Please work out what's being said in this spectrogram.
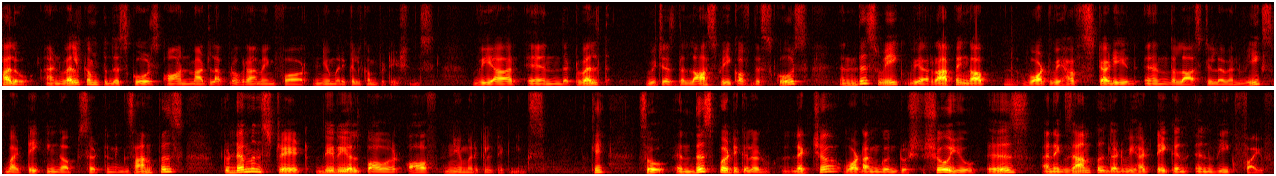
Hello and welcome to this course on MATLAB programming for numerical computations. We are in the 12th which is the last week of this course. In this week we are wrapping up what we have studied in the last 11 weeks by taking up certain examples to demonstrate the real power of numerical techniques. Okay. So, in this particular lecture what I am going to show you is an example that we had taken in week 5.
